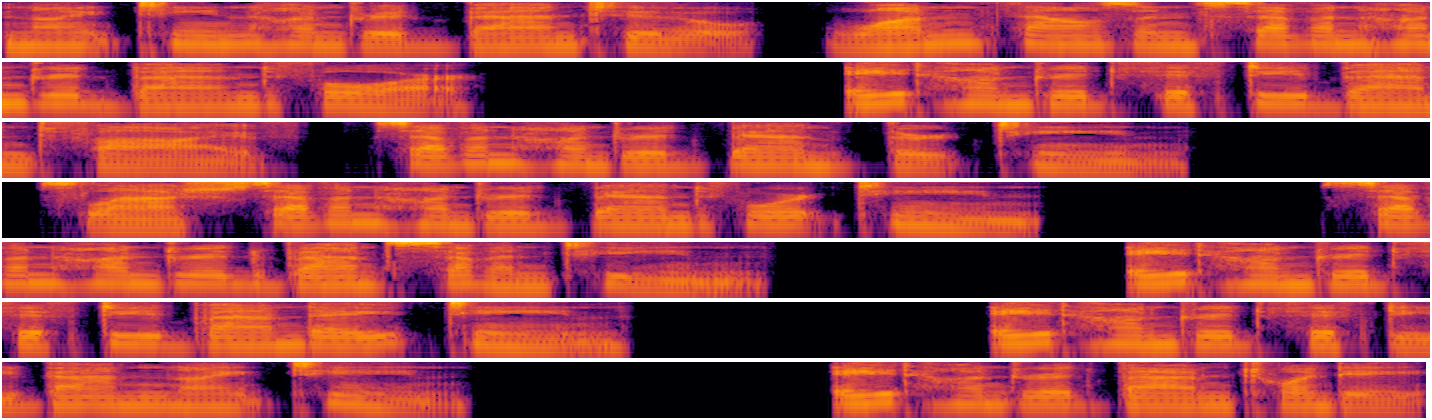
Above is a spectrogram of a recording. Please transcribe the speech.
1900 band 2 1700 band 4 850 band 5 700 band 13 slash 700 band 14 700 band 17 850 band 18 850 band 19 800 band 20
